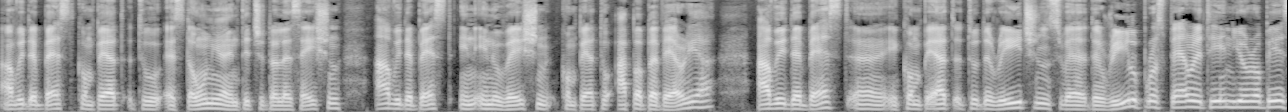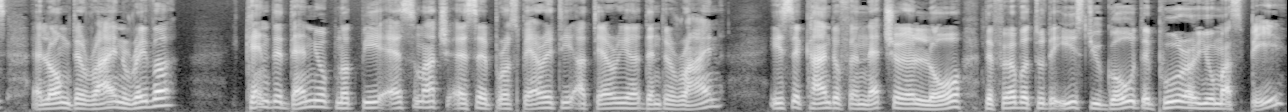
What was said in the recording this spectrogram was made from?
Are we the best compared to Estonia in digitalization? Are we the best in innovation compared to Upper Bavaria? Are we the best uh, compared to the regions where the real prosperity in Europe is, along the Rhine River? Can the Danube not be as much as a prosperity arteria than the Rhine? is a kind of a natural law. The further to the east you go, the poorer you must be.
